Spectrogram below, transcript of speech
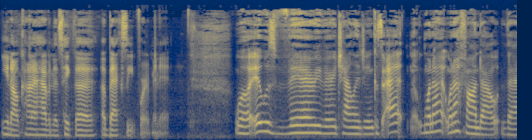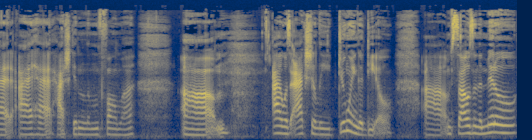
you know, kind of having to take a, a back seat for a minute? Well, it was very, very challenging because at when I when I found out that I had Hodgkin lymphoma, um, I was actually doing a deal. Um, so I was in the middle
